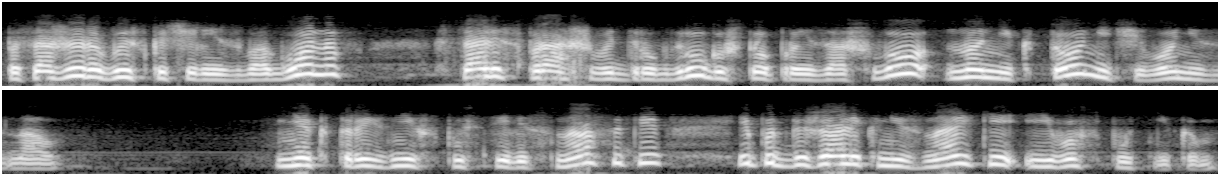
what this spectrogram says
Пассажиры выскочили из вагонов, стали спрашивать друг друга, что произошло, но никто ничего не знал. Некоторые из них спустились с насыпи и подбежали к Незнайке и его спутникам.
